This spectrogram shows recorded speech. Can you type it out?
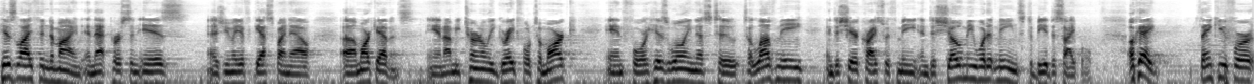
his life into mine, and that person is, as you may have guessed by now, uh, Mark Evans. And I'm eternally grateful to Mark and for his willingness to, to love me and to share Christ with me and to show me what it means to be a disciple. Okay, thank you for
